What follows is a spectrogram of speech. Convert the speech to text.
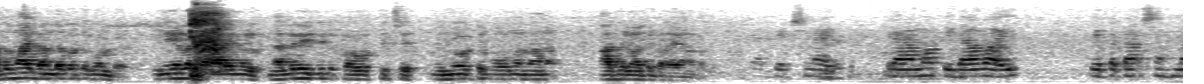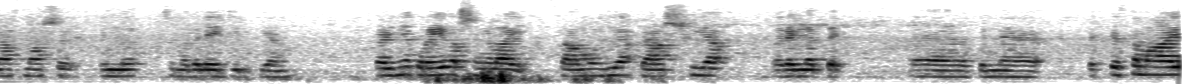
അതുമായി ബന്ധപ്പെട്ടുകൊണ്ട് ഇനിയുള്ള കാര്യങ്ങൾ നല്ല രീതിയിൽ പ്രവർത്തിച്ച് മുന്നോട്ട് പോകുമെന്നാണ് ആദ്യമായിട്ട് പറയാനുള്ളത്. അധ്യക്ഷനായി ഗ്രാമപിതാവായി പ്രിയപ്പെട്ട ഷഹനാസ് മാഷ് ഇന്ന് ചുമതലയേറ്റിരിക്കുകയാണ്. കഴിഞ്ഞ കുറേ വർഷങ്ങളായി സാമൂഹ്യ രാഷ്ട്രീയ രംഗത്തെ പിന്നെ വ്യത്യസ്തമായ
